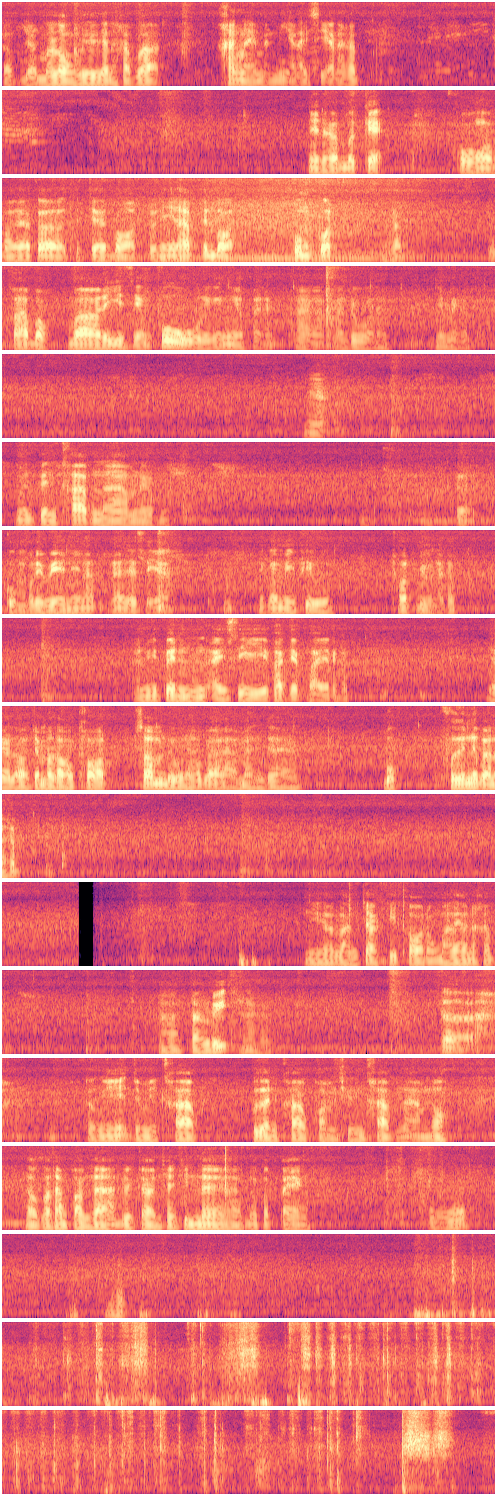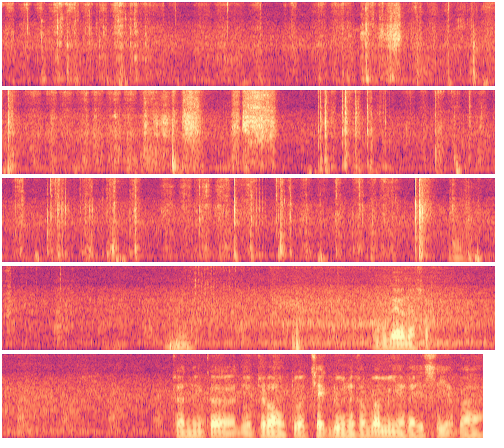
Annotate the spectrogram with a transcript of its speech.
ครับเดี๋ยวมาลองลื้อกันนะครับ ว่าข้างในมันมีอะไรเสียนะครับนี่นะครับ เมื่อแกะโครงออกมาแล้วก็จะเจอบอร์ดตัวนี้นะครับ เป็นบอร์ดปุ่มกดนะครับ ลูกค้าบอกว่าได้ยินเสียงฟู่เลยก็เงียบไปนะอ่ามาดูนะครับเห็นไหมครับ เนี่ย มันเป็นคราบน้ำนะครับก็กลุ่มบริเวณนี้นะครับ น่าจะเสีย แล้วก็มีฟิวช็อตอยู่นะครับ อันนี้เป็น IC ภาคเก็บไฟนะครับ เดี๋ยวเราจะมาลองถอดซ่อมดูนะครับ ว่ามันจะบุกฟื้นหรือเปล่านะครับ นี่ครับหลังจากที่ถอดออกมาแล้วนะครับอาตารินะครับ ก็ตรงนี้จะมีคราบเปื้อนคราบความชื้นคราบน้ำเนาะเราก็ทำความสะอาดด้วยการใช้ทินเนอร์ครับ แล้วก็แปรงถูนะครับ ถู แล้วนะครับตอนนี้ก็เดี๋ยวจะลองตรวจเช็คดูนะครับ ว่ามีอะไรเสียบ้าง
